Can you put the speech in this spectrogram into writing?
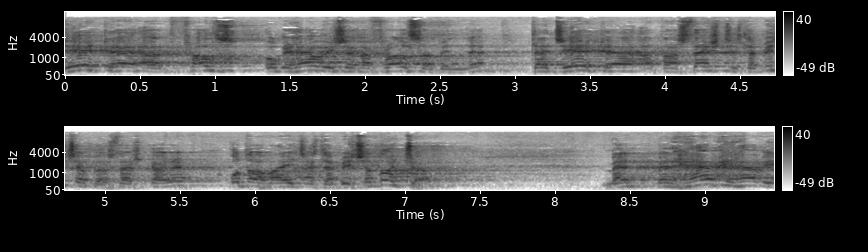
gjør det at frals, okra heva ikke enn fralsa vinni, det gjør det at han største slipper ikke blir størskare, og da veit ikke slipper ikke dodja. Men, men her vi har vi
